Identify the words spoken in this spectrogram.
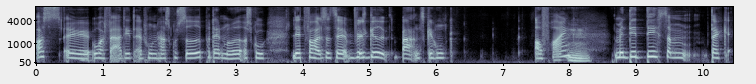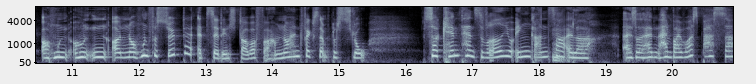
også øh, uretfærdigt, at hun har skulle sidde på den måde og skulle let forholde sig til, hvilket barn skal hun ofre, ikke? Mm. Men det er det, som... Der, og, hun, og, hun, og når hun forsøgte at sætte en stopper for ham, når han for eksempel slog, så kendte hans vrede jo ingen grænser, mm. eller... Altså, han, han var jo også bare så...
